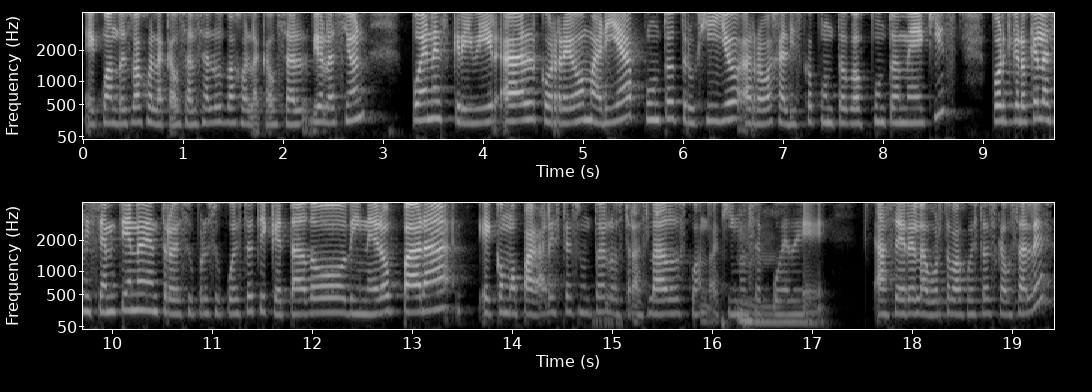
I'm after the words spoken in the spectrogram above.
eh, cuando es bajo la causal salud, bajo la causal violación, pueden escribir al correo maria.trujillo.jalisco.gov.mx porque creo que la CISEM tiene dentro de su presupuesto etiquetado dinero para eh, como pagar este asunto de los traslados cuando aquí no se mm. puede hacer el aborto bajo estas causales.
